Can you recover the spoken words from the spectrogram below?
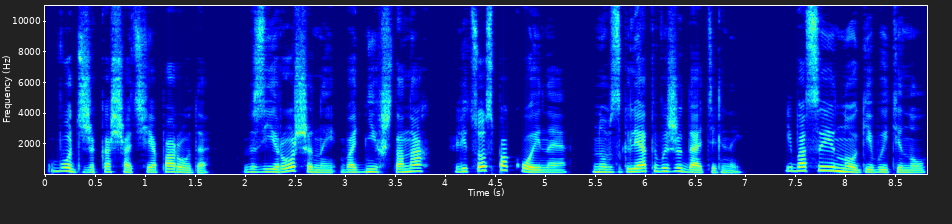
Вот же кошачья порода. Взъерошенный, в одних штанах, лицо спокойное, но взгляд выжидательный. И босые ноги вытянул,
